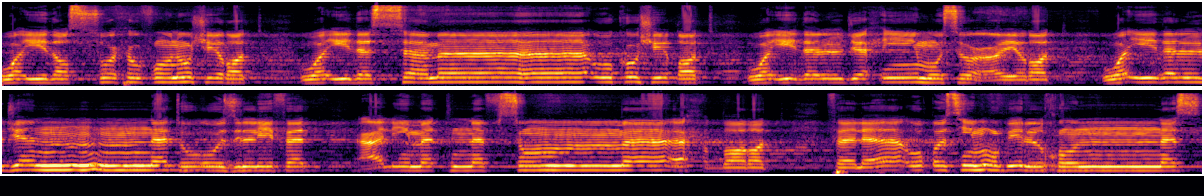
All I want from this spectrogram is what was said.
وإذا الصحف نشرت وإذا السماء كشطت وإذا الجحيم سعرت وإذا الجنة أزلفت علمت نفس ما أحضرت. فلا أقسم بالخنس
